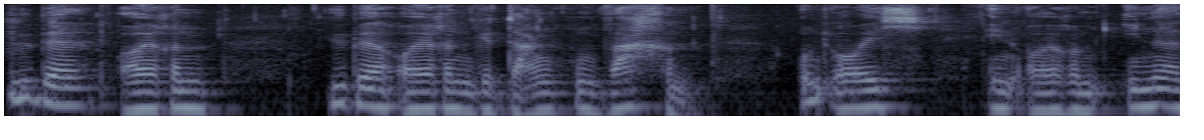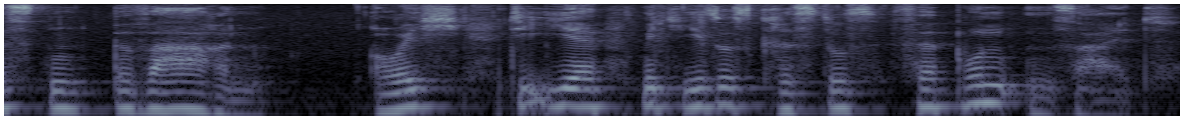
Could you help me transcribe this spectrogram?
über euren, über euren Gedanken wachen und euch in eurem Innersten bewahren, euch, die ihr mit Jesus Christus verbunden seid.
